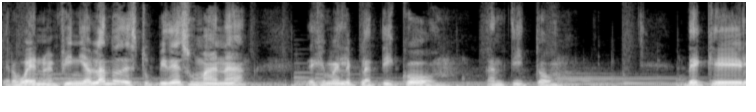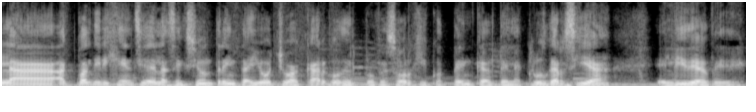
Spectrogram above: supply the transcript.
Pero bueno, en fin, y hablando de estupidez humana, déjeme le platico tantito de que la actual dirigencia de la sección 38 a cargo del profesor Jicotenca de la Cruz García, el líder de,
